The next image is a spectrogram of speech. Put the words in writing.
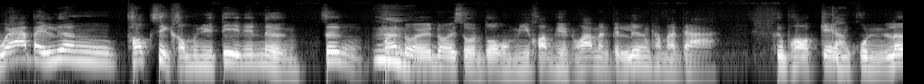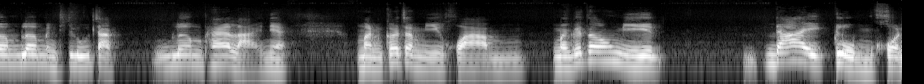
แวะไปเรื่อง toxic community นิดนึง ซึ่งถ้าอืมโดยโดยส่วนตัวผมมีความเห็นว่ามันเป็นเรื่องธรรมดา คือพอเกมครับคุณเริ่มเริ่มเป็นที่รู้จักเริ่มแพร่หลายเนี่ย มันก็จะมีความมันก็ต้องมีได้กลุ่มคน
